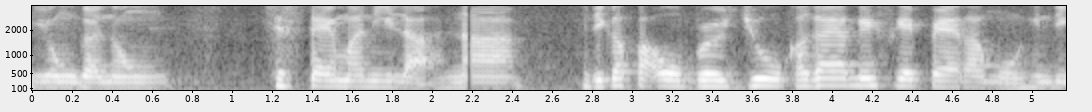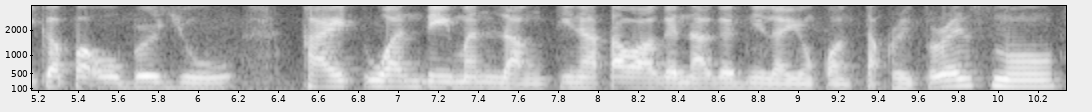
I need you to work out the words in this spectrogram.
yung ganong sistema nila na hindi ka pa overdue. Kagaya guys kay pera mo, hindi ka pa overdue. Kahit one day man lang, tinatawagan na agad nila yung contact reference mo,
